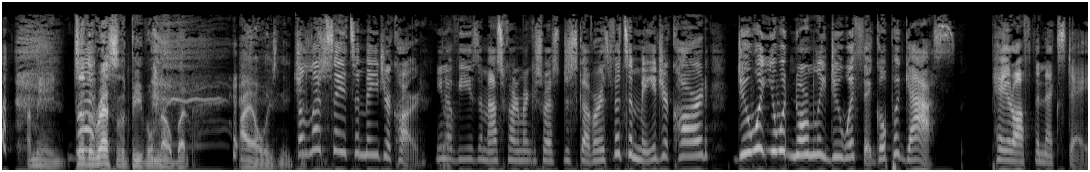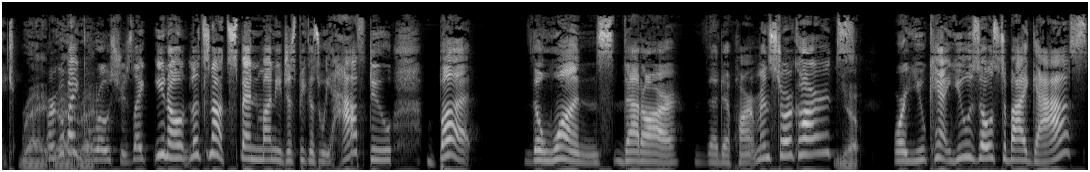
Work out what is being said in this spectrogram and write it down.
I mean, to the rest of the people, no, but I always need but chips. But let's say it's a major card. You know, Visa, MasterCard, American Express, Discover. If it's a major card, do what you would normally do with it. Go put gas. Pay it off the next day. right. or go right, buy right. groceries. Like, you know, let's not spend money just because we have to, but the ones that are the department store cards Yep. where you can't use those to buy gas,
